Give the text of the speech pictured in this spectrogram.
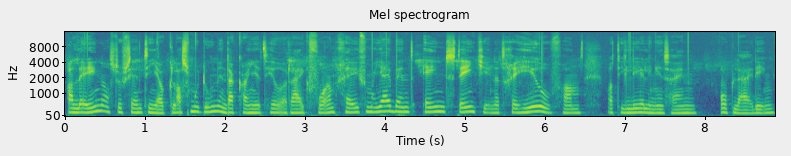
alleen als docent in jouw klas moet doen. En daar kan je het heel rijk vormgeven. Maar jij bent één steentje in het geheel van wat die leerling in zijn opleiding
